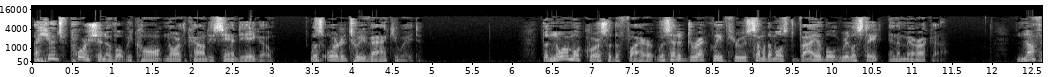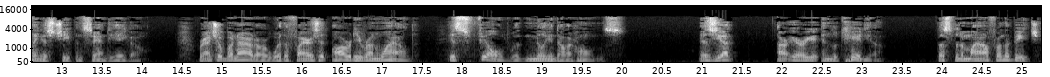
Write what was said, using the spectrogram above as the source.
A huge portion of what we call North County San Diego was ordered to evacuate. The normal course of the fire was headed directly through some of the most valuable real estate in America. Nothing is cheap in San Diego. Rancho Bernardo, where the fires had already run wild, is filled with million dollar homes. As yet, our area in Leucadia, less than a mile from the beach,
